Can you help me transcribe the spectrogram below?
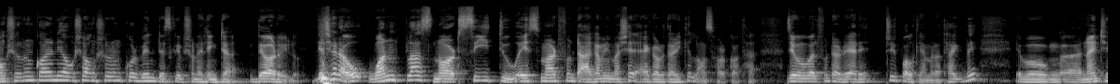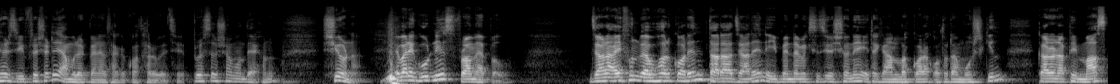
অংশগ্রহণ করেনি অবশ্যই অংশগ্রহণ করবেন ডিসক্রিপশনে লিঙ্কটা দেওয়া রইল। এছাড়াও one plus nord C two এই স্মার্টফোনটা আগামী মাসের এগারো তারিখে লঞ্চ হওয়ার কথা। যে মোবাইল ফোনটা রেয়ারে ট্রিপল ক্যামেরা থাকবে এবং নাইনটি হার্স রিফ্রেশারে অ্যামুলেট প্যানেল থাকার কথা রয়েছে। প্রসেসর সম্বন্ধে এখনও শিওর না। এবারে গুড নিউজ ফ্রম অ্যাপল যারা আইফোন ব্যবহার করেন, তারা জানেন এই প্যান্ডামিক সিচুয়েশনে এটাকে আনলক করা কতটা মুশকিল। কারণ আপনি মাস্ক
